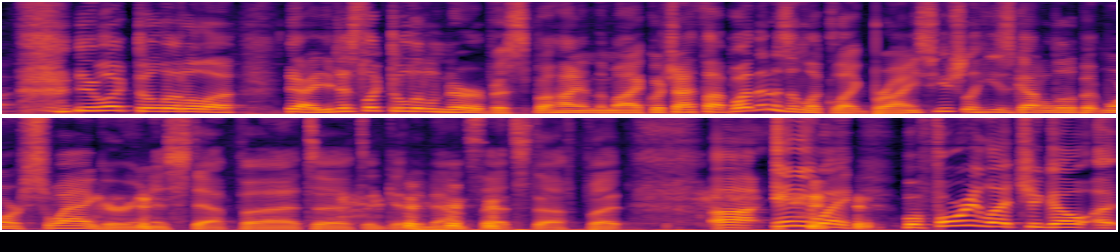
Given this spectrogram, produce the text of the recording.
you looked a little, uh, yeah, you just looked a little nervous behind the mic, which I thought, boy, that doesn't look like Brice. Usually he's got a little bit more swagger in his step uh, to to get announce that stuff. But uh, anyway, before we let you go, uh,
